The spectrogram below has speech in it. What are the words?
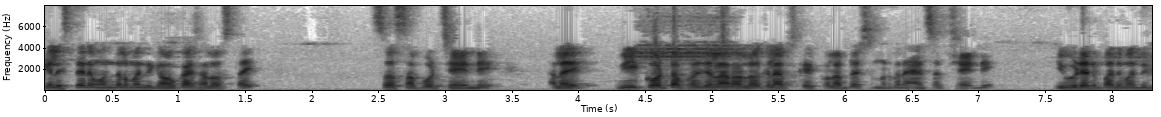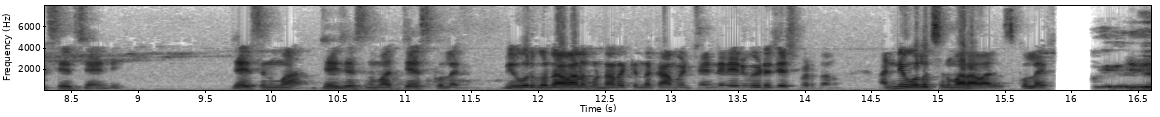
గెలిస్తేనే వందల మందికి అవకాశాలు వస్తాయి. సో సపోర్ట్ చేయండి. అలాగే వీ కోట ప్రజలారా లోకల్ యాప్స్కి కొలాబరేషన్ పడుతుంది యాన్సర్ చేయండి. ఈ వీడియోని పది మందికి షేర్ చేయండి. జై సినిమా జై జై సినిమా జై స్కూల్ లైఫ్. మీ ఊరికి రావాలనుకుంటారా? కింద కామెంట్ చేయండి నేను వీడియో చేసి పెడతాను. అన్ని ఊళ్ళకి సినిమా రావాలి స్కూల్ లైఫ్. ఇది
